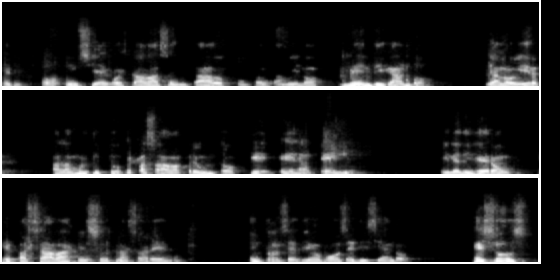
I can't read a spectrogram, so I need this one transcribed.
Jericó, un ciego estaba sentado junto al camino mendigando. Y al oír a la multitud que pasaba, preguntó qué era aquello. Y le dijeron que pasaba Jesús Nazareno. Entonces dio voces diciendo, Jesús,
